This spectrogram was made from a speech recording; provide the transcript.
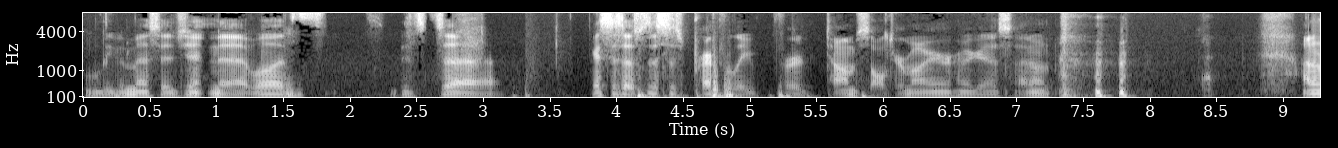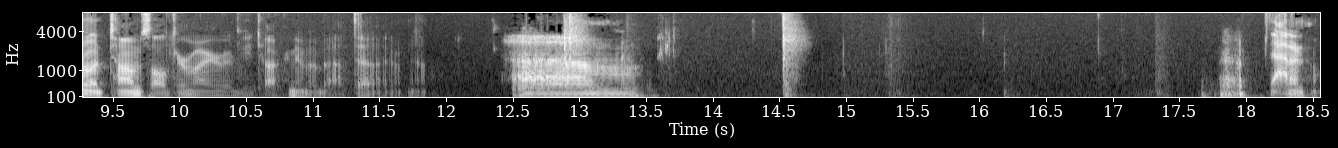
We'll leave a message and, uh, well, it's, it's, uh, I guess this is, this is preferably for Tom Saltermeyer, I guess. I don't, I don't know what Tom Saltermeyer would be talking to him about, though. I don't know. Um, I don't know.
